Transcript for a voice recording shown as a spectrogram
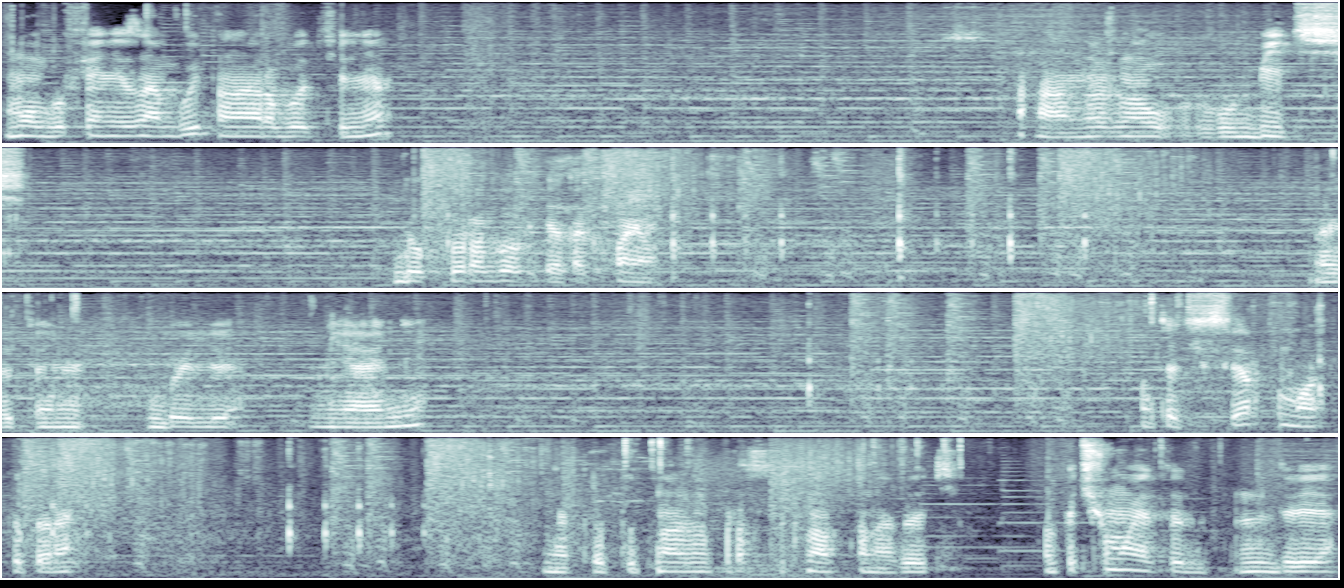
мобов, я не знаю, будет она работать или нет. А, нужно убить двух врагов, я так понял. Но это были не они. Вот эти сверху, может, которые... Вот тут нужно просто кнопку нажать. А почему это две?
